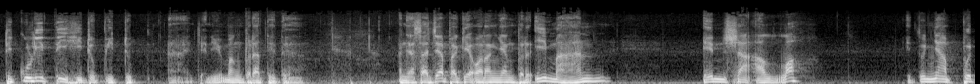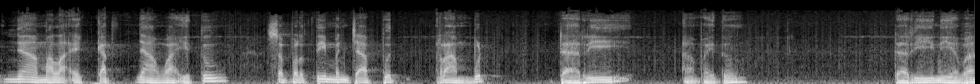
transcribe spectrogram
dikuliti hidup-hidup. Nah, jadi memang berat itu. Hanya saja bagi orang yang beriman, insya Allah itu nyabutnya malaikat nyawa itu seperti mencabut rambut dari apa itu dari ini apa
